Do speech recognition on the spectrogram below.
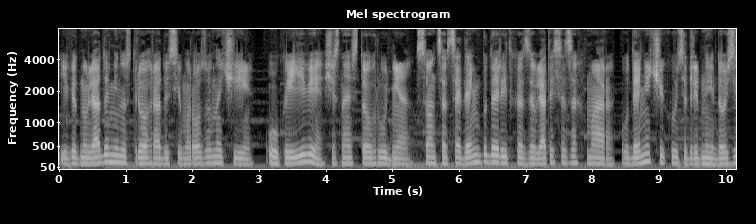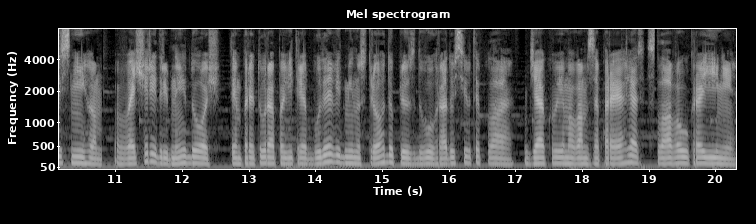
і від 0 до мінус 3 градусів морозу вночі. У Києві 16 грудня сонце в цей день буде рідко з'являтися за хмар. У день очікується дрібний дощ зі снігом, ввечері дрібний дощ. Температура повітря буде від мінус 3 до плюс 2 градусів тепла. Дякуємо вам за перегляд. Слава Україні!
